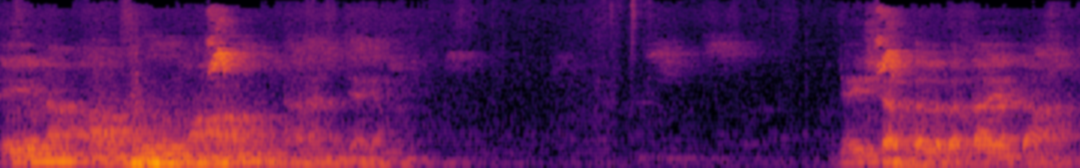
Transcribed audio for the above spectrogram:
तेन आहुर्माम धनंजय जैसा कल बताया था,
